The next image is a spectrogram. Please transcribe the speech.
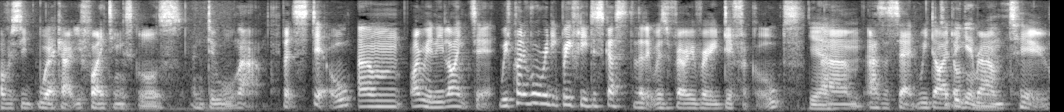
obviously work out your fighting scores and do all that. But still, um, I really liked it. We've kind of already briefly discussed that it was very, very difficult. Yeah. Um, as I said, we died on round with. two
